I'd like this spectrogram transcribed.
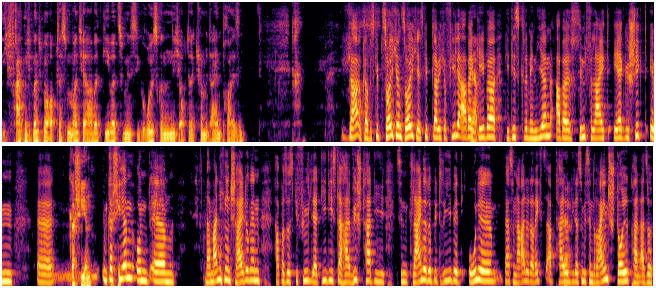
Ich frage mich manchmal, ob das manche Arbeitgeber, zumindest die größeren, nicht auch direkt schon mit einpreisen. Ja, ich glaube, es gibt solche und solche. Es gibt, glaube ich, auch viele Arbeitgeber, ja. die diskriminieren, aber sind vielleicht eher geschickt im äh, Kaschieren. Im Kaschieren und ähm, bei manchen Entscheidungen hat man so das Gefühl, ja, die, die es da erwischt hat, die sind kleinere Betriebe ohne Personal- oder Rechtsabteilung, ja. die da so ein bisschen reinstolpern. Also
